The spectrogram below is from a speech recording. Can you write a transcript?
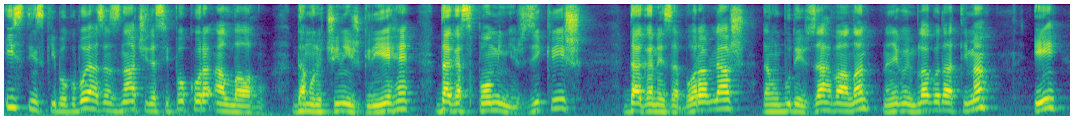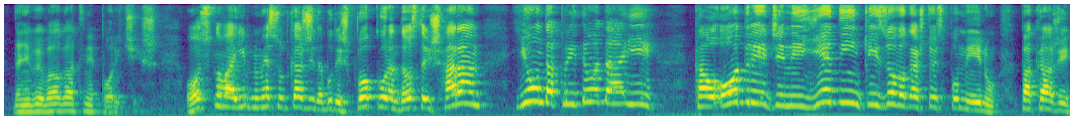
istinski bogobojazan znači da si pokoran Allahu, da mu ne činiš grijehe, da ga spominješ, zikriš, da ga ne zaboravljaš, da mu budeš zahvalan na njegovim blagodatima i da njegove blagodati ne poričiš. Osnova Ibn Mes'ud kaže da budeš pokoran, da ostaviš haram i onda pridoda i kao određene jedinke iz ovoga što je spomenu. Pa kaže,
